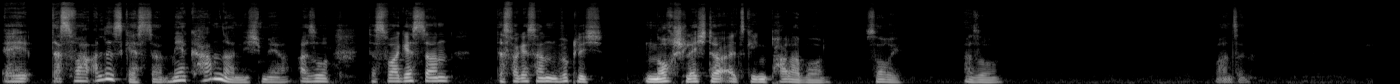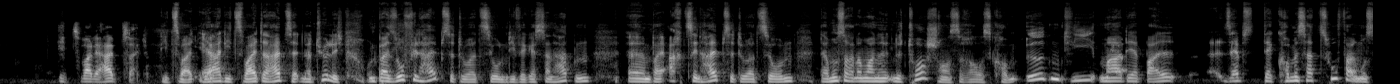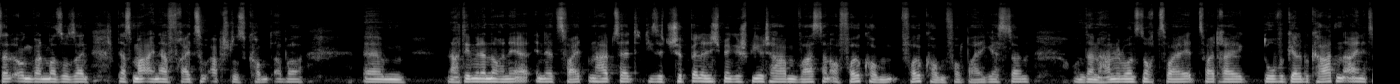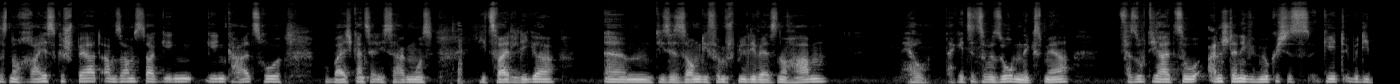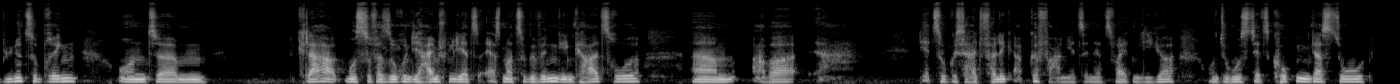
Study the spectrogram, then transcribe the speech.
Ey, das war alles gestern. Mehr kam da nicht mehr. Also, das war gestern, das war gestern wirklich noch schlechter als gegen Paderborn. Sorry. Also, Wahnsinn. Die zweite Halbzeit. Die zweite, ja. ja. die zweite Halbzeit, natürlich. Und bei so viel Halbsituationen, die wir gestern hatten, äh, bei 18 Halbsituationen, da muss auch nochmal eine, eine Torchance rauskommen. Irgendwie mal der Ball, äh, selbst der Kommissar Zufall muss dann irgendwann mal so sein, dass mal einer frei zum Abschluss kommt. Aber ähm, nachdem wir dann noch in der, in der zweiten Halbzeit diese Chipbälle nicht mehr gespielt haben, war es dann auch vollkommen, vollkommen vorbei gestern. Und dann handeln wir uns noch zwei, zwei, drei doofe gelbe Karten ein. Jetzt ist noch Reis gesperrt am Samstag gegen, gegen Karlsruhe. Wobei ich ganz ehrlich sagen muss, die zweite Liga, ähm, die Saison, die fünf Spiele, die wir jetzt noch haben, jo, da geht es jetzt sowieso um nichts mehr. Versucht die halt so anständig wie möglich es geht über die Bühne zu bringen. Und ähm, klar musst du versuchen, die Heimspiele jetzt erstmal zu gewinnen gegen Karlsruhe. Ähm, aber der Zug ist halt völlig abgefahren jetzt in der zweiten Liga und du musst jetzt gucken, dass du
